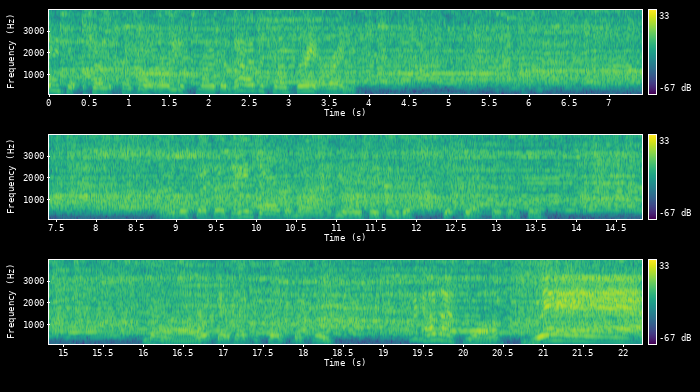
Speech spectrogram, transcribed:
any po shiny Pokemon early this morning, but now I just found three already. I just got done taking a shower, but now I have to get ready pretty soon to go get dressed here pretty soon. No, can't take the steak, not me. I'll knock you off. Yeah!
